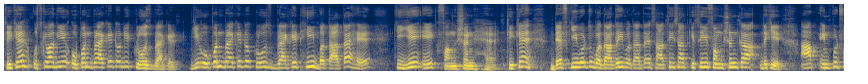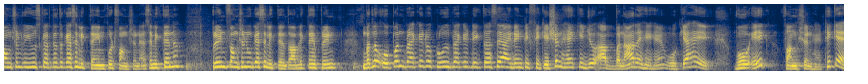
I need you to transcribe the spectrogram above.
ठीक है? उसके बाद ये ओपन ब्रैकेट और ये क्लोज ब्रैकेट ये ओपन ब्रैकेट और क्लोज ब्रैकेट ही बताता है कि ये एक फ़ंक्शन है, ठीक है? डेफ कीवर्ड तो बताता ही बताता है, साथ ही साथ किसी भी फ़ंक्शन का, देखिए, आप इनपुट फ़ंक्शन को यूज़ करते हैं तो कैसे लिखते हैं इनपुट फ़ंक्शन ऐसे लिखते हैं ना? प्रिंट फ़ंक्शन को कैसे लिखते हैं? तो आप लिखते हैं प्रिंट मतलब ओपन ब्रैकेट और क्लोज ब्रैकेट एक तरह से आइडेंटिफिकेशन है कि जो आप बना रहे हैं, वो क्या है एक? वो एक फ़ंक्शन है, ठीक है?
